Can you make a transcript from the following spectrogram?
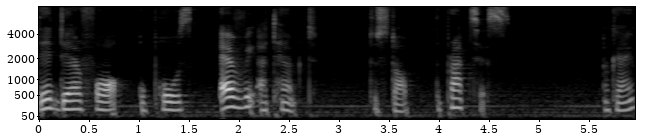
They therefore oppose every attempt to stop the practice. Okay?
